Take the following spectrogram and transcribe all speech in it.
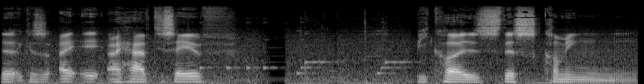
Because I I have to save because this coming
